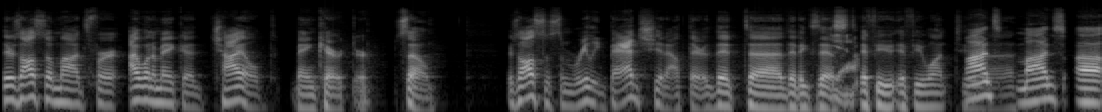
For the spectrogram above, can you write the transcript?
There's also mods for I want to make a child main character. So there's also some really bad shit out there that uh, that exists. Yeah. If you if you want to mods uh, mods uh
